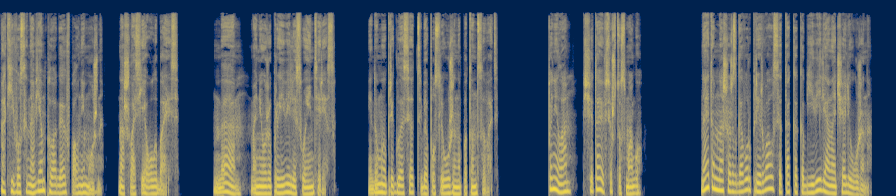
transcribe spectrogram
А к его сыновьям, полагаю, вполне можно, нашлась я, улыбаясь. Да, они уже проявили свой интерес. И думаю, пригласят тебя после ужина потанцевать. Поняла. Считаю все, что смогу. На этом наш разговор прервался, так как объявили о начале ужина.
